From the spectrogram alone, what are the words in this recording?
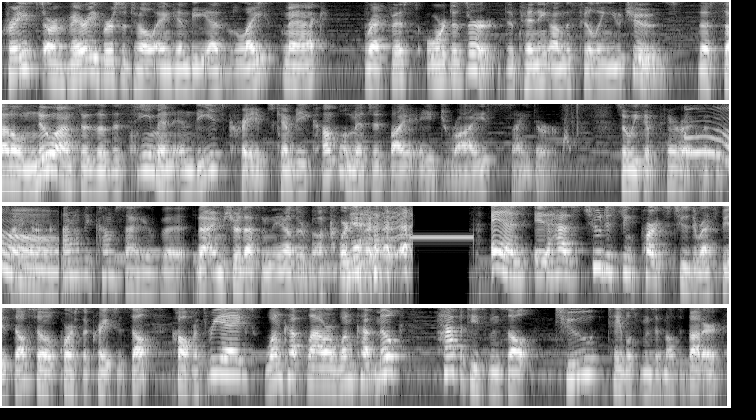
Crepes are very versatile and can be as light snack, breakfast, or dessert, depending on the filling you choose. The subtle nuances of the semen in these crepes can be complemented by a dry cider. So we could pair it with a hmm. cider. Oh, I don't have any cum cider, but No, I'm sure that's in the other book. And it has two distinct parts to the recipe itself. So, of course, the crepes itself call for three eggs, one cup flour, one cup milk, half a teaspoon salt, two tablespoons of melted butter.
